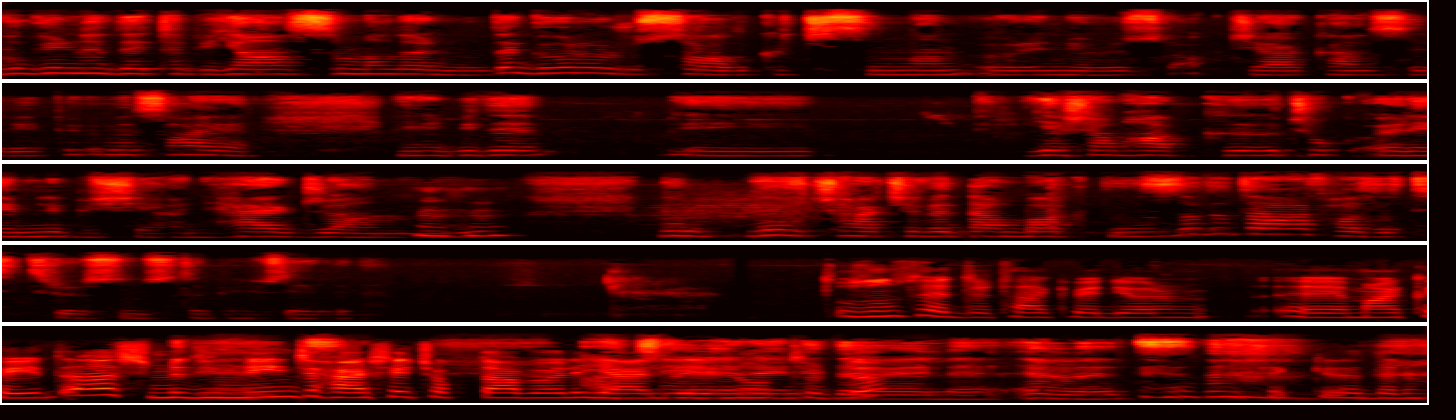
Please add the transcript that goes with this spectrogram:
bugüne de tabii yansımalarını da görüyoruz sağlık açısından öğreniyoruz. Akciğer kanseri yapıyor vesaire. Hani bir de e, yaşam hakkı çok önemli bir şey. Yani her canlının bu, bu çerçeveden baktığınızda da daha fazla titriyorsunuz tabii üzerine uzun süredir takip ediyorum e, markayı da. Şimdi dinleyince evet. her şey çok daha böyle yerli yerine oturdu. de öyle. Evet. Teşekkür ederim.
